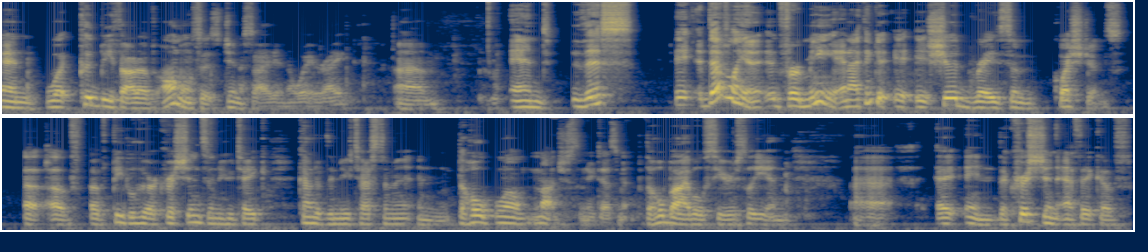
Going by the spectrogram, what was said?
and what could be thought of almost as genocide in a way, right? Um, and this, it, definitely for me, and I think it, it, it should raise some questions uh, of of people who are Christians and who take kind of the New Testament and the whole well, not just the New Testament, but the whole Bible seriously and uh, in the Christian ethic of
